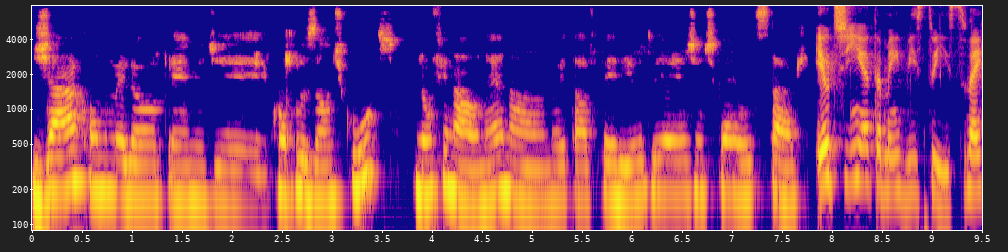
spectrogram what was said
já como melhor prêmio de conclusão de curso, no final, né, no, no oitavo período, e aí a gente ganhou o destaque. Eu tinha também visto isso, né,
